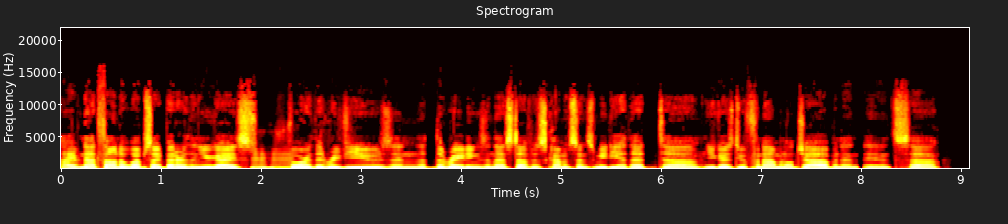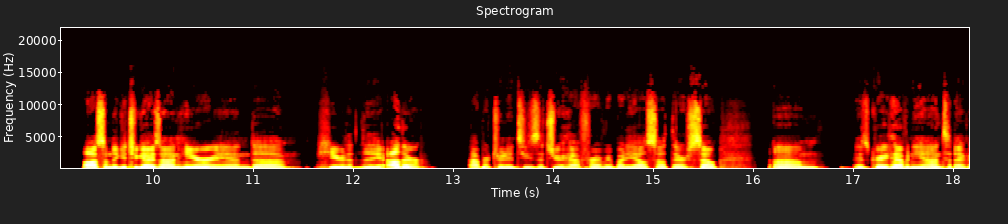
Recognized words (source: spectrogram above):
I I have not found a website better than you guys mm-hmm. for the reviews and the, the, ratings and that stuff is Common Sense Media. That uh, you guys do a phenomenal job, and, and it's uh, awesome to get you guys on here and uh, hear the other opportunities that you have for everybody else out there. So um, it's great having you on today.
